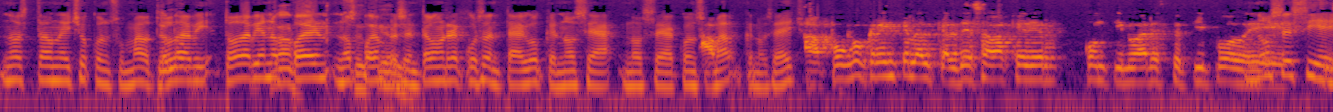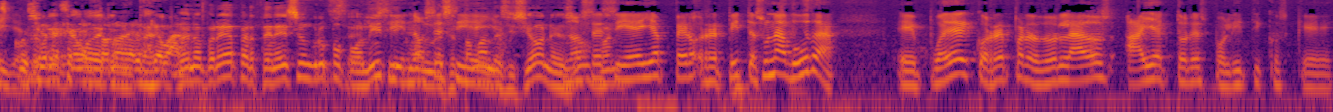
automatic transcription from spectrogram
no, está un hecho consumado, todavía, todavía no pueden, no pueden presentar un recurso ante algo que no sea, no sea consumado, que no sea hecho. ¿A poco creen que la alcaldesa va a querer continuar este tipo de no sé si discusiones en el del que van? Bueno, pero ella pertenece a un grupo político no sé donde se toman decisiones. No, sé si ella, pero repito, es una duda. Eh, puede correr para los dos lados. Hay actores políticos que,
